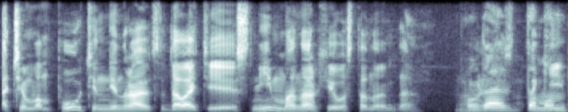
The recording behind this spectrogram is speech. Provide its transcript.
А чем вам Путин не нравится? Давайте с ним монархию восстановим, да? Ну, да, там Такие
